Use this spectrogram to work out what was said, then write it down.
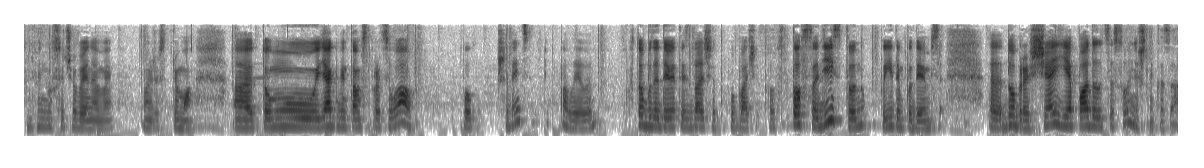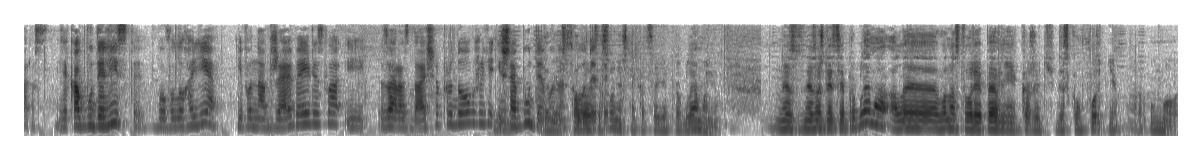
сульфанілсечовинами, майже з трьома. Е, Тому як він там спрацював, по пшениці підпалили. Хто буде дивитись далі, то побачить. То, то все дійство, ну, поїдемо подивимося. Е, Добре, ще є падалиця соняшника зараз, яка буде лізти, бо волога є. І вона вже вилізла, і зараз далі продовжує, і Ну, ще буде вона Дивись, падалиця соняшника це є проблемою. Не, не завжди це проблема, але вона створює певні, кажуть, дискомфортні е, умови.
